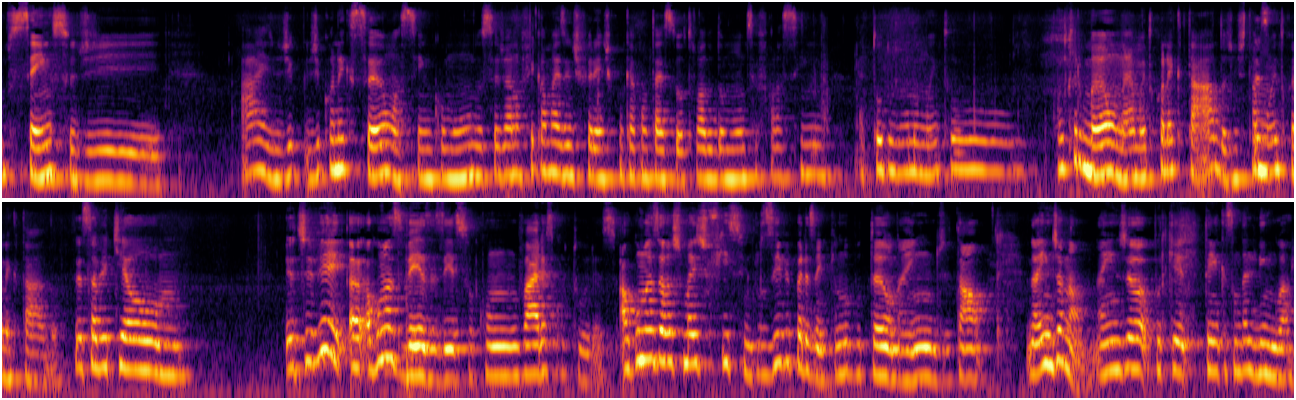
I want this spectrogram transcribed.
um senso de, ai, de, de conexão assim com o mundo. Você já não fica mais indiferente com o que acontece do outro lado do mundo. Você fala assim, é todo mundo muito muito irmão, né? Muito conectado. A gente tá muito conectado. Você sabe que eu eu tive algumas vezes isso com várias culturas. Algumas eu acho mais difícil, inclusive, por exemplo, no Butão, na Índia e tal. Na Índia não. Na Índia porque tem a questão da língua.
